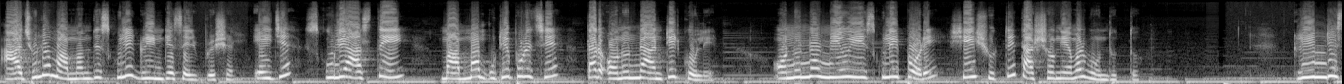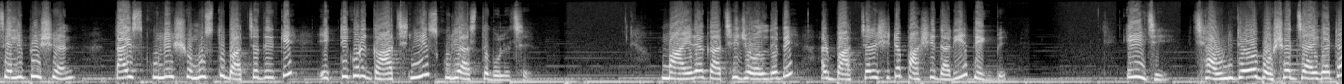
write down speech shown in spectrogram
আজ হলো মাম্মামদের স্কুলে গ্রিন ডে সেলিব্রেশন। এই যে, স্কুলে আসতেই মাম্মাম উঠে পড়েছে তার অনন্যা আন্টির কোলে। অনন্যার মেয়েও এই স্কুলেই পড়ে, সেই সূত্রে তার সঙ্গে আমার বন্ধুত্ব। গ্রিন ডে সেলিব্রেশন তাই স্কুলের সমস্ত বাচ্চাদেরকে একটি করে গাছ নিয়ে স্কুলে আসতে বলেছে। মায়েরা গাছে জল দেবে আর বাচ্চারা সেটা পাশে দাঁড়িয়ে দেখবে। এই যে, ছাউনি দেওয়া বসার জায়গাটা,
